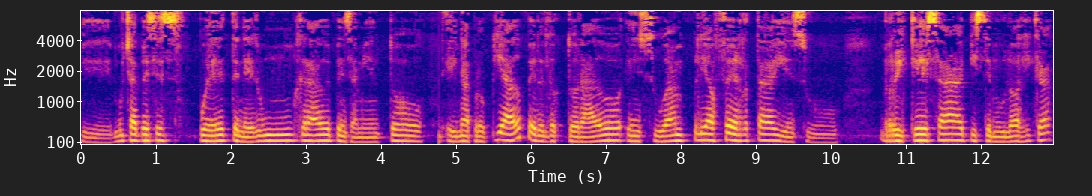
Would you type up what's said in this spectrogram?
eh, muchas veces puede tener un grado de pensamiento inapropiado, pero el doctorado en su amplia oferta y en su riqueza epistemológica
